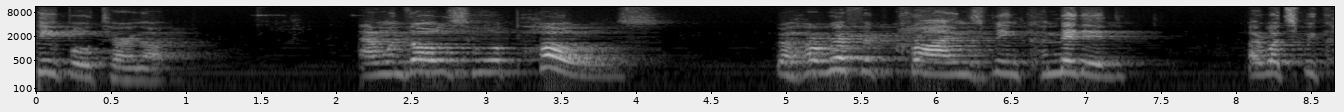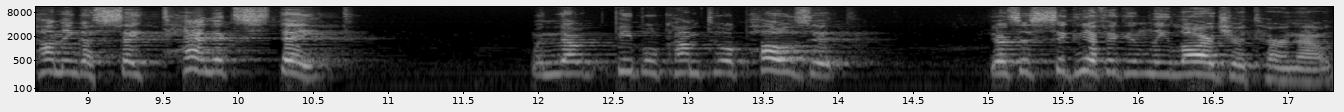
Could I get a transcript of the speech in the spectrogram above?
people turn up. And when those who oppose the horrific crimes being committed by what's becoming a satanic state, when the people come to oppose it, there's a significantly larger turnout.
